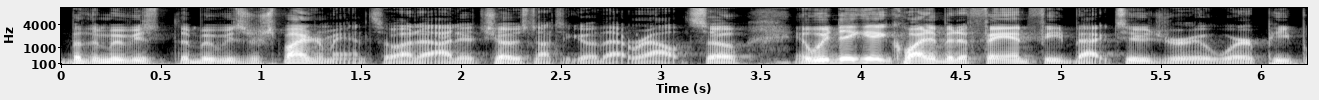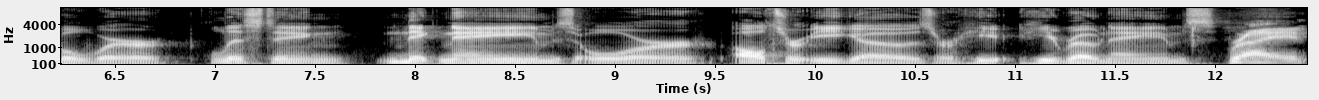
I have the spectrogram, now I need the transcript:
but the movies the movies are Spider Man, so I, I chose not to go that route. So and we did get quite a bit of fan feedback too, Drew, where people were listing nicknames or alter egos or he- hero names, Right.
